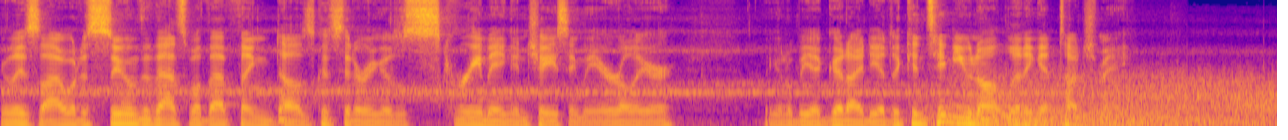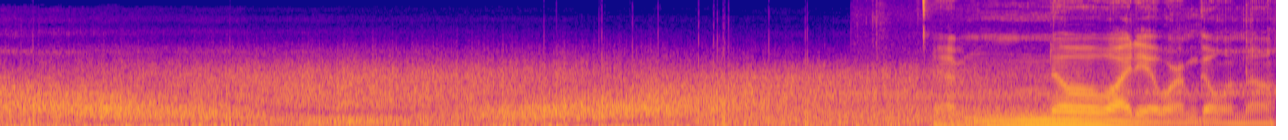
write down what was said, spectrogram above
Or at least I would assume that that's what that thing does, considering it was screaming and chasing me earlier. I think it'll be a good idea to continue not letting it touch me. I have no idea where I'm going, though.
